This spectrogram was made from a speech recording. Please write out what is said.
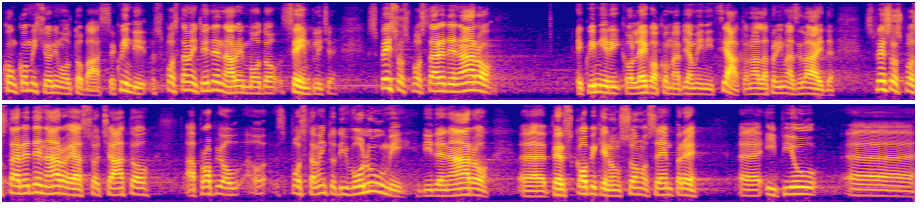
con commissioni molto basse. Quindi spostamento di denaro in modo semplice. Spesso spostare denaro, e qui mi ricollego a come abbiamo iniziato, no? alla prima slide, spesso spostare denaro è associato a proprio spostamento di volumi di denaro eh, per scopi che non sono sempre eh, i più eh,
